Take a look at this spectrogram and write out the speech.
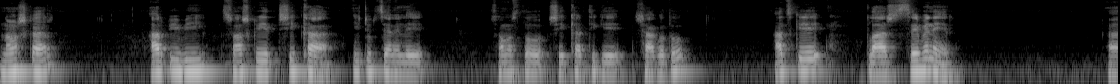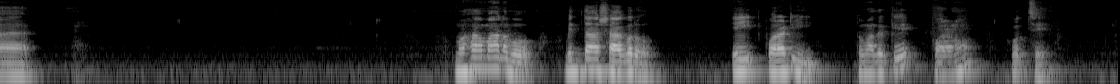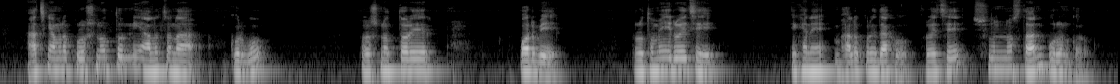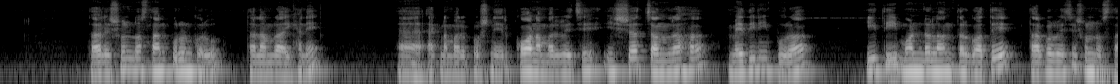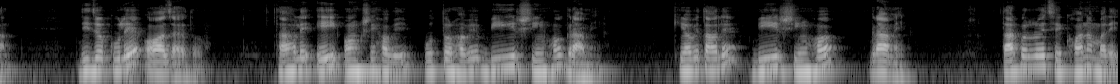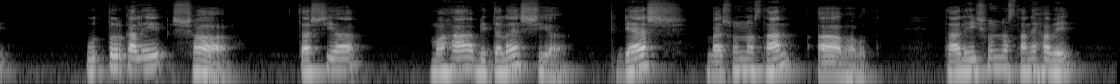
নমস্কার। আরপিবি সংস্কৃত শিক্ষা ইউটিউব চ্যানেলে সমস্ত শিক্ষার্থীকে স্বাগত। আজকে ক্লাস সেভেনের মহামানব বিদ্যাসাগর এই পড়াটি তোমাদেরকে পড়ানো হচ্ছে। আজকে আমরা প্রশ্নোত্তর নিয়ে আলোচনা করব। প্রশ্নোত্তরের পর্বে প্রথমেই রয়েছে, এখানে ভালো করে দেখো, রয়েছে শূন্য স্থান পূরণ করো। তাহলে শূন্য স্থান পূরণ করো, তাহলে আমরা এখানে এক নম্বরের প্রশ্নের ক নম্বরে রয়েছে ঈশ্বরচন্দ্র মেদিনীপুর ইতি মণ্ডলান্তর্গতে তারপর রয়েছে শূন্যস্থান। দ্বিজকুলে অজায়ত। তাহলে এই অংশে হবে, উত্তর হবে বীর সিংহ গ্রামে। কি হবে তাহলে? বীর সিংহ গ্রামে। তারপর রয়েছে খ নম্বরে, উত্তরকালে স তস্য মহাবিদ্যালয়স্য ড্যাশ বা শূন্যস্থান অভবত। তাহলে এই শূন্য স্থানে হবে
